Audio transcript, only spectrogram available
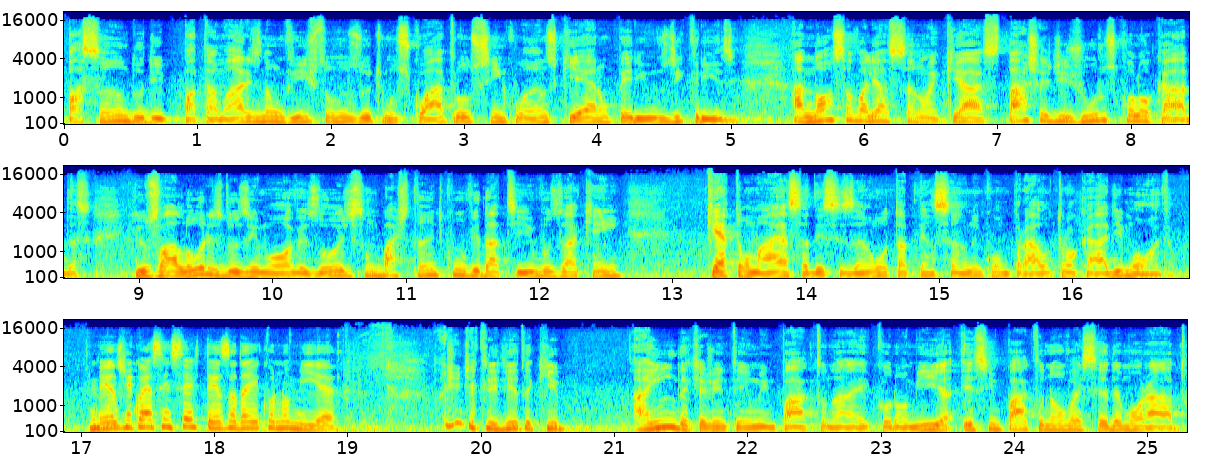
passando de patamares não vistos nos últimos quatro ou cinco anos, que eram períodos de crise. A nossa avaliação é que as taxas de juros colocadas e os valores dos imóveis hoje são bastante convidativos a quem quer tomar essa decisão ou está pensando em comprar ou trocar de imóvel. Mesmo com essa incerteza da economia. A gente acredita que, ainda que a gente tenha um impacto na economia, esse impacto não vai ser demorado.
